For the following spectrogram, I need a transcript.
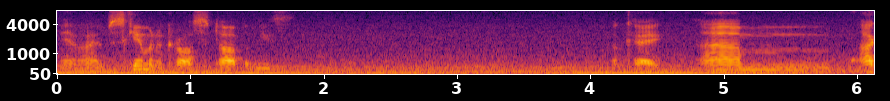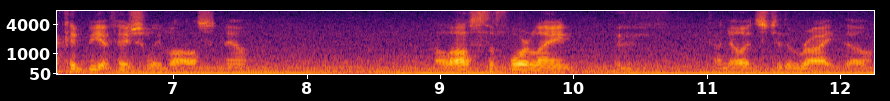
Man, I'm skimming across the top of these. Okay. Um, I could be officially lost now. I lost the four lane. I know it's to the right, though.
